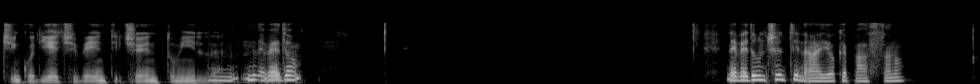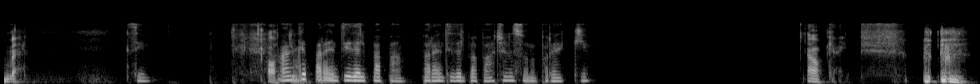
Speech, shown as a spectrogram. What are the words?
5, 10, 20, 100, 1000? Mm, ne vedo. Ne vedo un centinaio che passano. Beh. Sì. Ottimo. Anche parenti del papà, parenti del papà ce ne sono parecchi. Ok.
